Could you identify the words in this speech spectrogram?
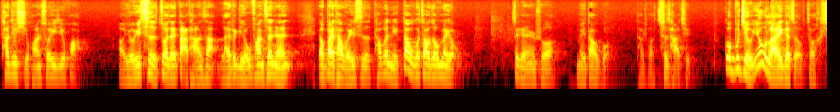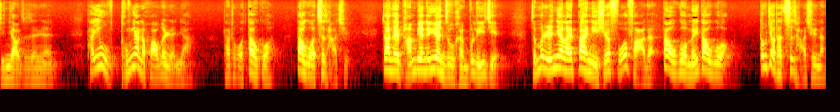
他就喜欢说一句话。啊，有一次坐在大堂上，来了个游方僧人。要拜他为师，他问你到过赵州没有？这个人说没到过。他说吃茶去。过不久又来一个走走行脚的僧人，他又同样的话问人家，他说我到过，到过吃茶去。站在旁边的院主很不理解，怎么人家来拜你学佛法的，到过没到过，都叫他吃茶去呢？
